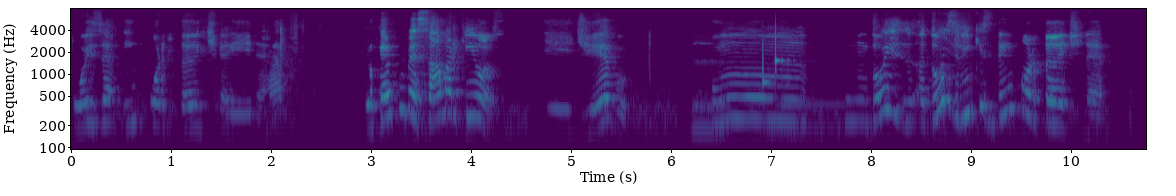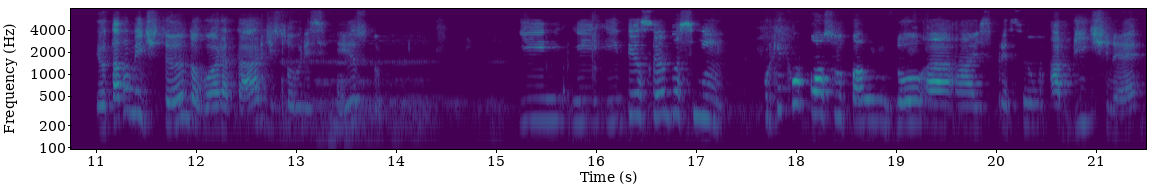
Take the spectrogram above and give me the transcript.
coisa importante aí, né? Eu quero começar, Marquinhos e Diego, com, com dois, dois links bem importantes, né? Eu estava meditando agora à tarde sobre esse texto e, e, e, pensando assim, por que, que o apóstolo Paulo usou a, a expressão habite, né?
